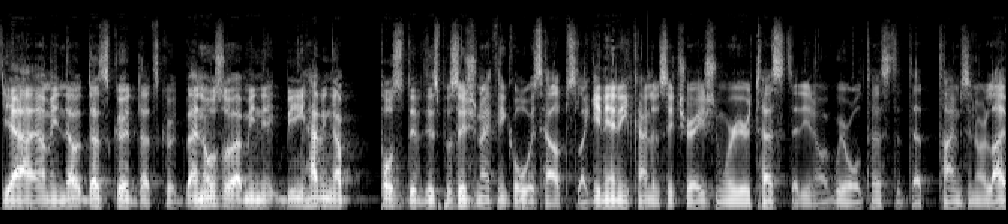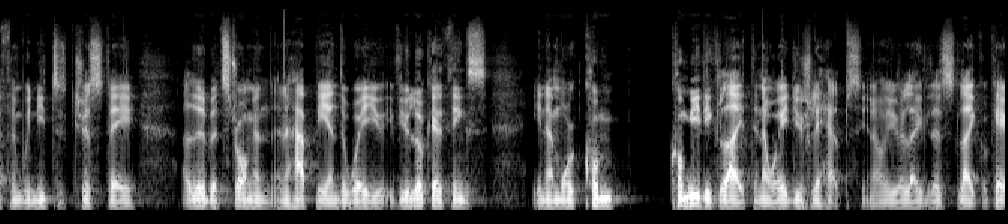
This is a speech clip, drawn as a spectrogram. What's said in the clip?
Yeah, I mean that, that's good. That's good. And also, I mean, being having a positive disposition, I think, always helps. Like in any kind of situation where you're tested, you know, we're all tested at times in our life, and we need to just stay a little bit strong and, and happy. And the way you, if you look at things in a more com- comedic light, in a way, it usually helps. You know, you're like just like, okay,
